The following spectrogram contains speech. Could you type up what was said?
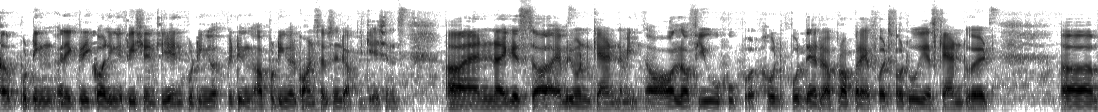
Uh, uh, putting like recalling efficiently and putting your putting uh, putting your concepts into applications uh, and i guess uh, everyone can i mean all of you who put, who put their uh, proper efforts for two years can do it uh,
